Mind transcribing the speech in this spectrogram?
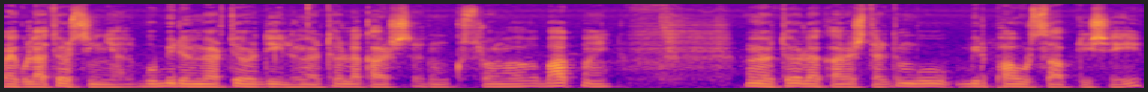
regülatör sinyali. Bu bir invertör değil invertörle karıştırdım kusura bakmayın. Invertörle karıştırdım. Bu bir power supply şeyi.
